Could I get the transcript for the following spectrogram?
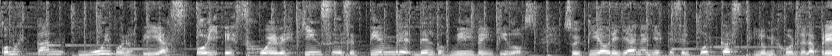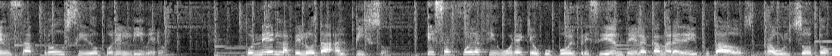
¿Cómo están? Muy buenos días. Hoy es jueves 15 de septiembre del 2022. Soy Pía Orellana y este es el podcast Lo mejor de la prensa producido por el Libero. Poner la pelota al piso. Esa fue la figura que ocupó el presidente de la Cámara de Diputados, Raúl Soto,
